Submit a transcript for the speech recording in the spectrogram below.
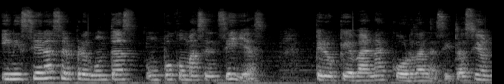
iniciar a hacer preguntas un poco más sencillas, pero que van acorde a la situación.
